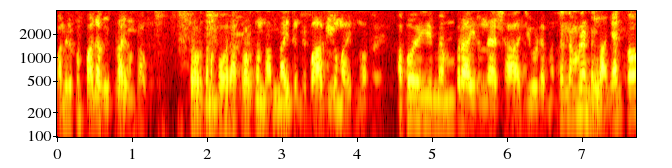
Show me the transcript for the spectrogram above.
പലർക്കും പല അഭിപ്രായം ഉണ്ടാവും. പ്രവർത്തനം പോരാ പ്രവർത്തനം നന്നായിട്ടുണ്ട് ഭാഗികമായിരുന്നു. അപ്പോൾ ഈ മെമ്പറായിരുന്ന ഷാജിയുടെ അത് മനസ്സിൽ നമ്മളുണ്ടല്ലോ. ഞാനിപ്പോൾ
